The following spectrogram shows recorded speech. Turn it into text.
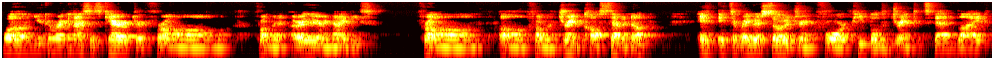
Well, you can recognize this character from from the earlier '90s from uh, from a drink called Seven Up. It, it's a regular soda drink for people to drink instead, like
